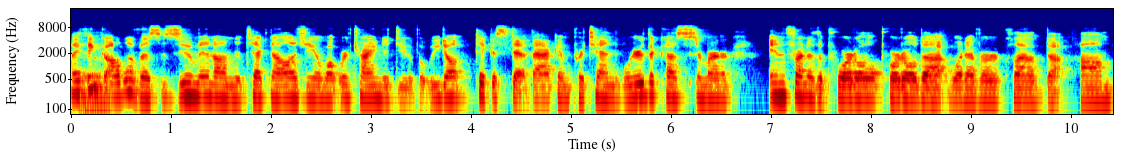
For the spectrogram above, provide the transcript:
I think all of us zoom in on the technology and what we're trying to do, but we don't take a step back and pretend we're the customer in front of the portal, portal dot whatever, cloud dot com.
